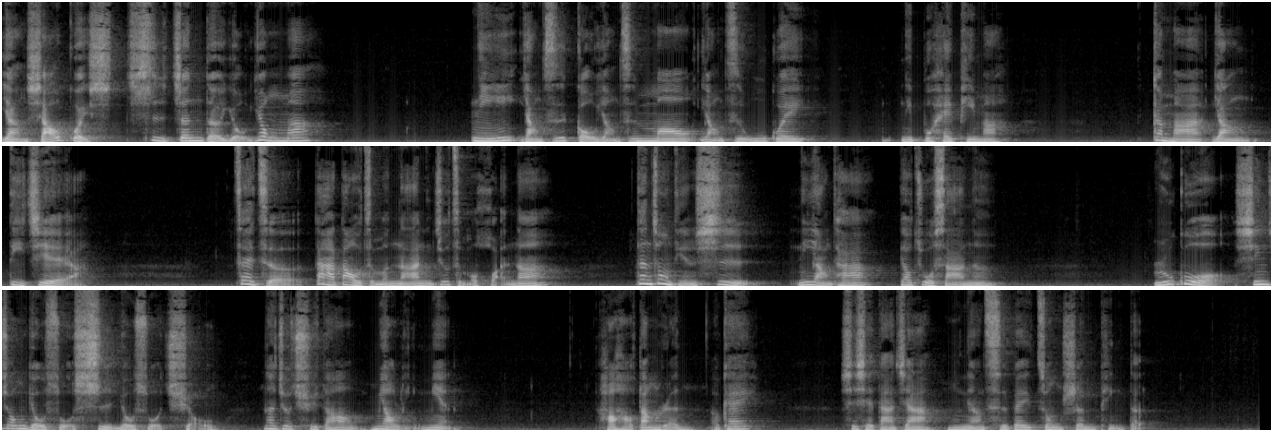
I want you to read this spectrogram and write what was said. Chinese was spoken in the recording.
养小鬼是是真的有用吗？你养只狗、养只猫、养只乌龟，你不 happy 吗？干嘛养地界啊？再者，大道怎么拿你就怎么还呢？但重点是你养它要做啥呢？如果心中有所事、有所求，那就去到庙里面，好好当人。OK，谢谢大家，母娘慈悲，众生平等。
